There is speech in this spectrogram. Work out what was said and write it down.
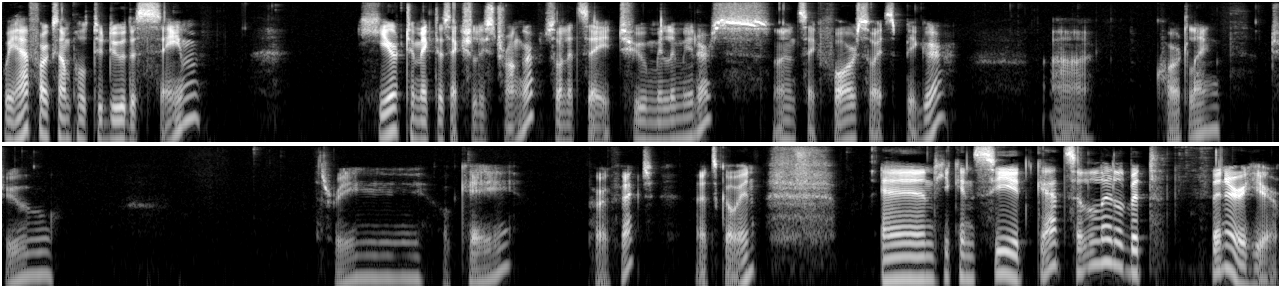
We have for example to do the same here to make this actually stronger. So let's say 2 millimeters let's say 4 so it's bigger. Uh, length 2 3 okay perfect. Let's go in. And you can see it gets a little bit thinner here.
